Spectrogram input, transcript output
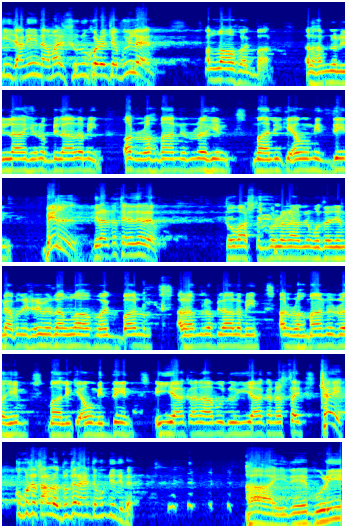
কি জানি নামাজ শুরু করেছে, বুঝলেন? আল্লাহ একবার আলহামদুলিল্লাহ হিরব্বিল আলমিন। আর রহমান রহিম মালিক ইয়াউমিদ্দিন। বিল! বিড়ালটা ছেড়ে তো রহমান রহিম মালিক ইয়া আবুদু ইয়া কুকুরটা দুধের হাঁড়িতে দিবে। হাই রে বুড়ি,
